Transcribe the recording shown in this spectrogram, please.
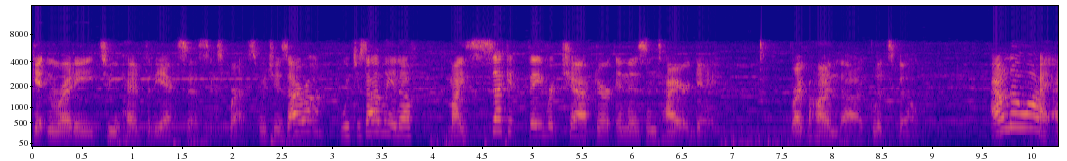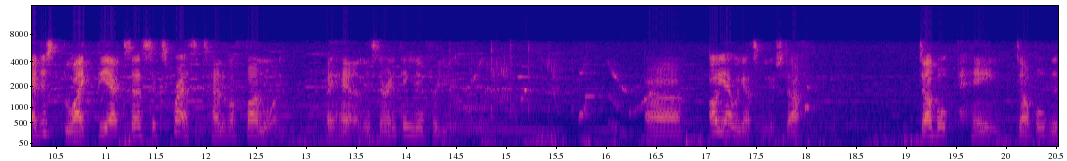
getting ready to head for the Excess Express, which is, which is oddly enough my second favorite chapter in this entire game, right behind uh, Glitzville. I don't know why. I just like the Excess Express. It's kind of a fun one. Wait, hang on. Is there anything new for you? Uh, oh yeah, we got some new stuff. Double pain. Double the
